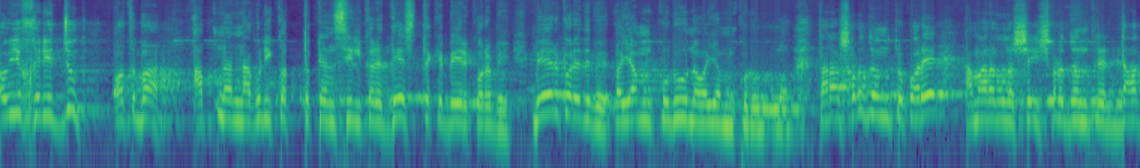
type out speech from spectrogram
আউইখরির যুগ অথবা আপনার নাগরিকত্ব ক্যান্সেল করে দেশ থেকে বের করবে, বের করে দেবে ওয়াম করুন ওয়াম করুল্লাহ তারা ষড়যন্ত্র করে আমার আল্লাহ সেই ষড়যন্ত্রের দাঁত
